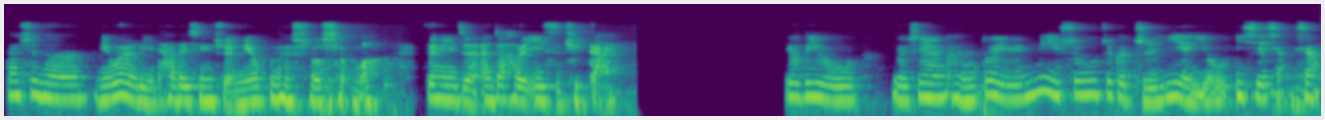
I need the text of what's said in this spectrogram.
但是呢，你为了领他的薪水，你又不能说什么，所以你只能按照他的意思去改。又例如，有些人可能对于秘书这个职业有一些想象，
